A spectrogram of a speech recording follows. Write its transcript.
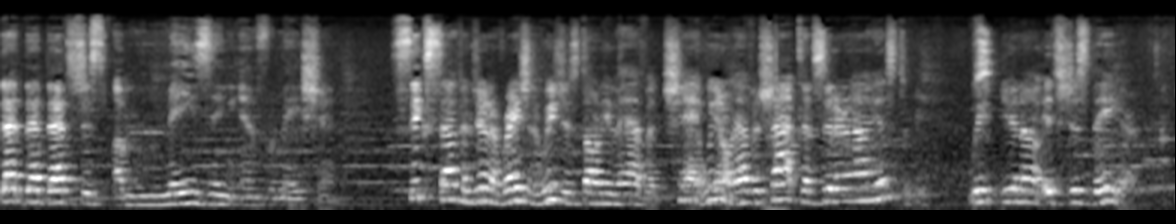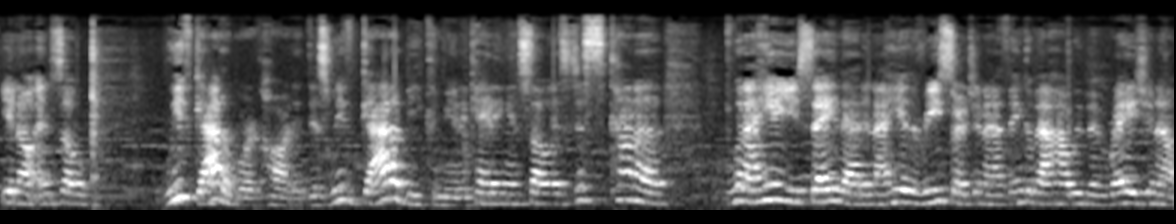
That that that's just amazing information. Six, seven generations, we just don't even have a chance. We don't have a shot considering our history. We, you know, it's just there. You know, and so we've got to work hard at this. We've got to be communicating, and so it's just kind of when I hear you say that, and I hear the research, and I think about how we've been raised. You know,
